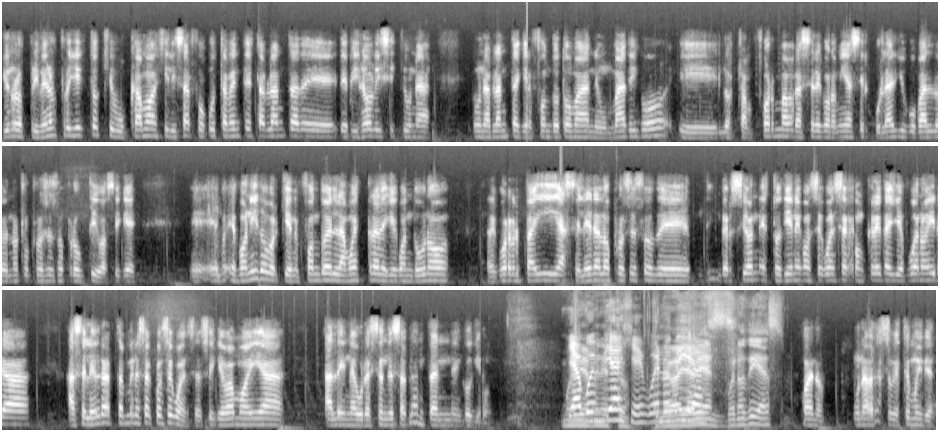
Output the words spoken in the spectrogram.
y uno de los primeros proyectos que buscamos agilizar fue justamente esta planta de, de que una, una planta que en el fondo toma neumáticos y los transforma para hacer economía circular y ocuparlo en otros procesos productivos. Así que eh, es, es, bonito porque en el fondo es la muestra de que cuando uno recorre el país y acelera los procesos de, de inversión, esto tiene consecuencias concretas y es bueno ir a, a celebrar también esas consecuencias. Así que vamos ahí a, a la inauguración de esa planta en, en Coquimbo. ya, buen viaje, buenos días. Buenos días. Bueno, un abrazo, que esté muy bien.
